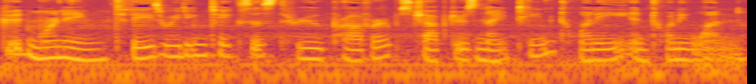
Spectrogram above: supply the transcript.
Good morning. Today's reading takes us through Proverbs chapters 19, 20, and 21.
